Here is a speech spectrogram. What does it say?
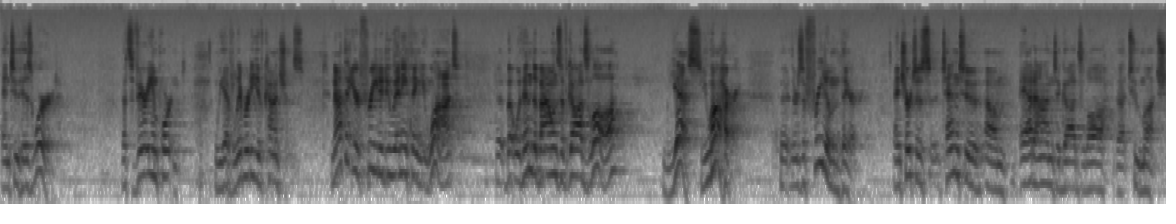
and to His Word. That's very important. We have liberty of conscience. Not that you're free to do anything you want, but within the bounds of God's law, yes, you are. There's a freedom there. And churches tend to um, add on to God's law uh, too much.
